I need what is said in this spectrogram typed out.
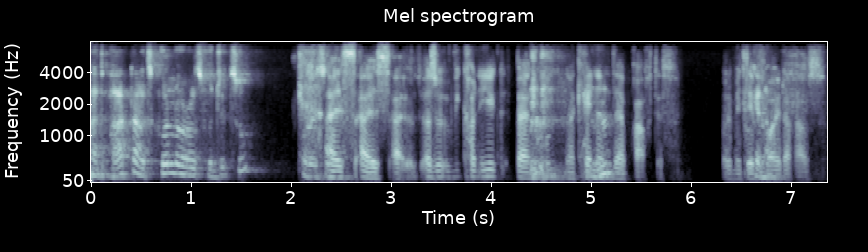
Als Partner, als Kunde oder als Fujitsu? Als, als, also wie kann ich bei einem Kunden erkennen, mhm. der braucht es? Oder mit dem genau. da raus?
